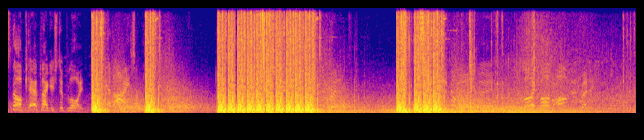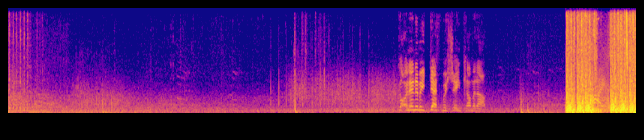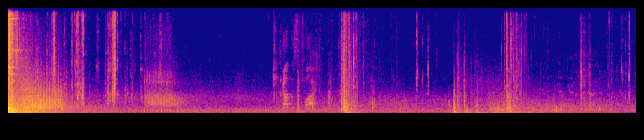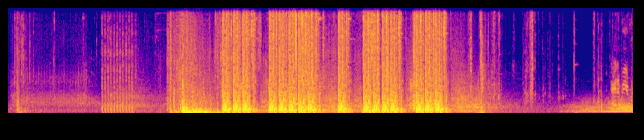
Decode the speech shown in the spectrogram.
Hostile care package deployed. Have eyes on the. Got an enemy death machine coming up. eyes. Got the supply. Enemy recon on flyby. Team up.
